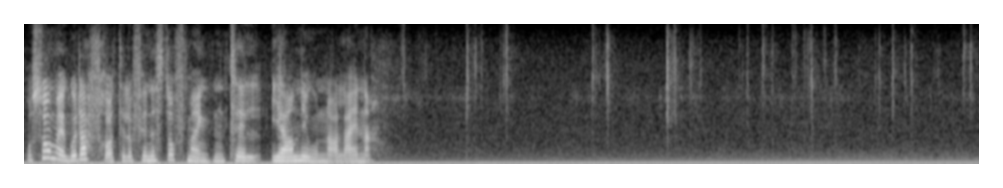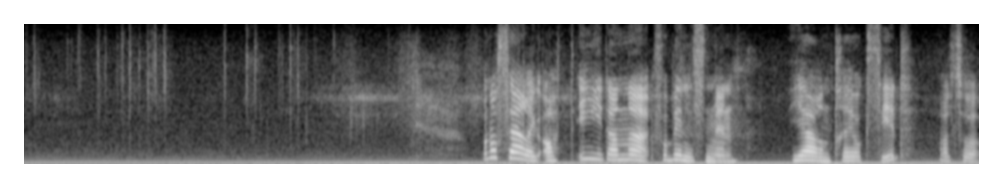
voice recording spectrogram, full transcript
Og så må jeg gå derfra til å finne stoffmengden til jernionene alene. Og da ser jeg at i denne forbindelsen min, jern-3-oksid, altså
